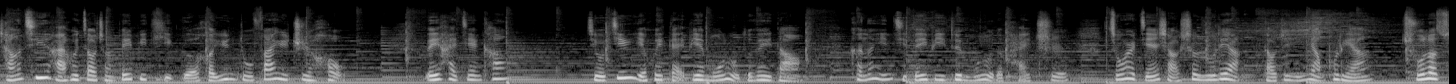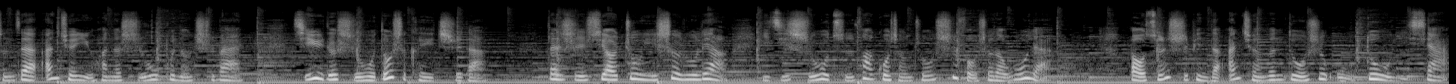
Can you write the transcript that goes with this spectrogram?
长期还会造成 baby 体格和孕肚发育滞后，危害健康。酒精也会改变母乳的味道，可能引起 baby 对母乳的排斥，从而减少摄入量，导致营养不良。除了存在安全隐患的食物不能吃外，其余的食物都是可以吃的，但是需要注意摄入量以及食物存放过程中是否受到污染。保存食品的安全温度是五度以下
